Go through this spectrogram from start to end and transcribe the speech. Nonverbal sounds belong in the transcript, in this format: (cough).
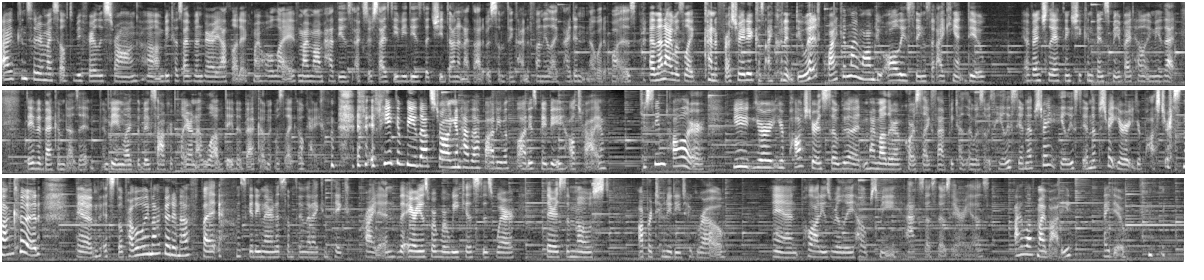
I consider myself to be fairly strong um, because I've been very athletic my whole life. My mom had these exercise DVDs that she'd done, and I thought it was something kind of funny, like I didn't know what it was. And then I was like kind of frustrated because I couldn't do it. Why can my mom do all these things that I can't do? Eventually, I think she convinced me by telling me that David Beckham does it and being like the big soccer player, and I love David Beckham. It was like, okay, (laughs) if, if he can be that strong and have that body with Pilates, maybe I'll try. You seem taller. You, your your posture is so good. My mother, of course, likes that because I was always Haille, stand up straight. Haille, stand up straight. Your your posture is (laughs) not good, and it's still probably not good enough, but it's getting there, and it's something that I can take pride in. The areas where we're weakest is where there is the most opportunity to grow, and Pilates really helps me access those areas. I love my body. I do. (laughs)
